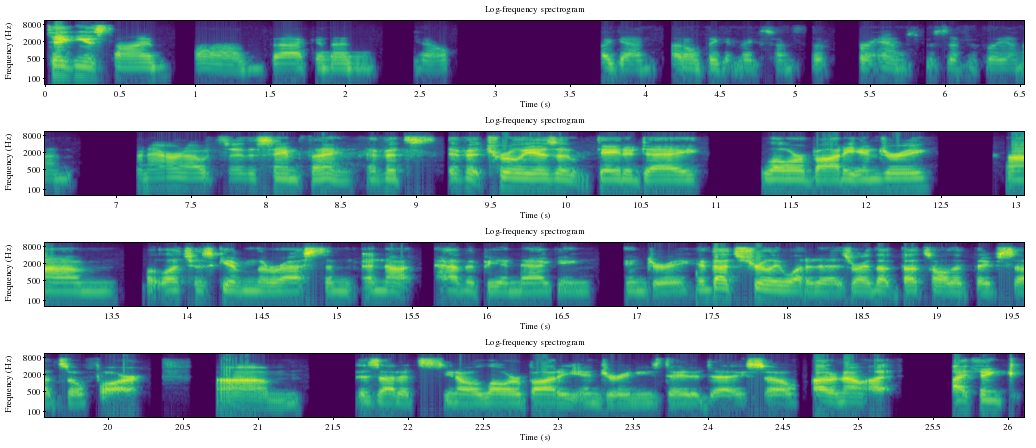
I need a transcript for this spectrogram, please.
taking his time um, back. And then you know again I don't think it makes sense to, for him specifically. And then Panarin, I would say the same thing. If it's if it truly is a day to day lower body injury um, but let's just give him the rest and, and not have it be a nagging injury. If that's truly what it is right? That that's all that they've said so far um, is that it's you know a lower body injury and he's day to day so I don't know. I I think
